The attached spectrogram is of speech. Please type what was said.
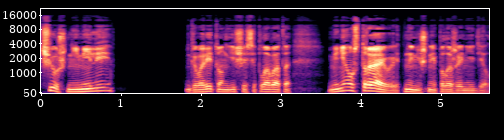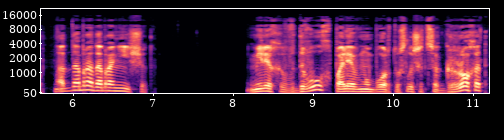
«Чушь не мели, — говорит он еще сепловато, — меня устраивает нынешнее положение дел. От добра добра не ищут. Милях в двух по левому борту слышится грохот,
